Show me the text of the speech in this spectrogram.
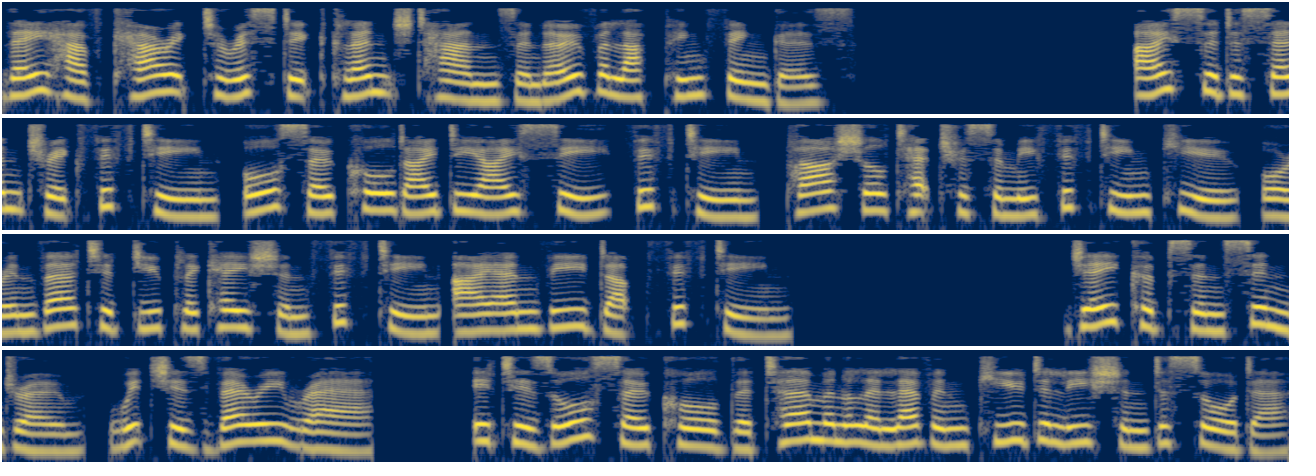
They have characteristic clenched hands and overlapping fingers. Isodicentric 15, also called IDIC 15, partial tetrasomy 15q, or inverted duplication 15 INV DUP 15. Jacobsen syndrome, which is very rare. It is also called the terminal 11q deletion disorder.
